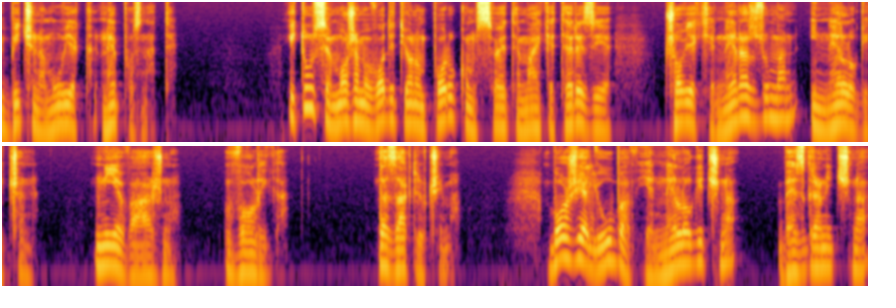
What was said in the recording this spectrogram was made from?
i bit će nam uvijek nepoznate. I tu se možemo voditi onom porukom svete majke Terezije, čovjek je nerazuman i nelogičan. Nije važno, voli ga. Da zaključimo. Božja ljubav je nelogična, bezgranična,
